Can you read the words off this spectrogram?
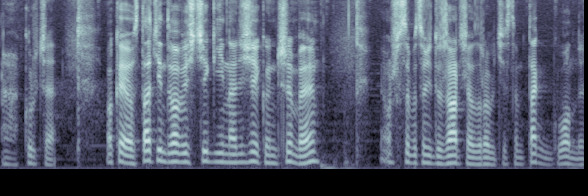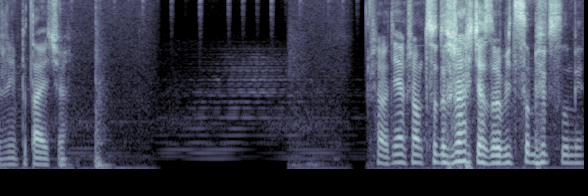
A, kurczę. Okej, ostatnie dwa wyścigi na dzisiaj kończymy. Ja muszę sobie coś do żarcia zrobić. Jestem tak głodny, że nie pytajcie. Nawet nie wiem, czy mam co do żarcia zrobić sobie w sumie.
